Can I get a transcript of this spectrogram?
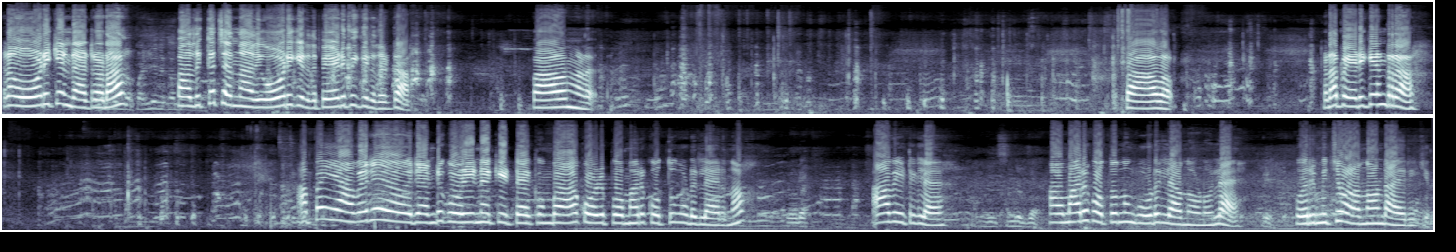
എടാ ഓടിക്കണ്ട കേട്ടോടാ പതുക്കെ ചെന്നാൽ മതി ഓടിക്കരുത് പേടിപ്പിക്കരുത് കേട്ടോ പാവങ്ങൾ പാവം. എടാ പേടിക്കണ്ടാ? അപ്പൊ ഈ അവർ രണ്ട് കോഴീനൊക്കെ ഇട്ടേക്കുമ്പോ ആ കോഴിപ്പൂമാര് കൊത്തു കൂടില്ലായിരുന്നോ? ആ വീട്ടിൽ? അവന്മാര് കൊത്തൊന്നും കൂടില്ല എന്ന് തോന്നുന്നു അല്ലേ? ഒരുമിച്ച് വളർന്നോണ്ടായിരിക്കും.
